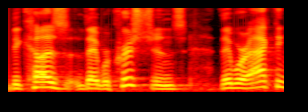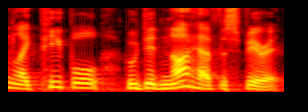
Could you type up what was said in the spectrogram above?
because they were Christians, they were acting like people who did not have the Spirit.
